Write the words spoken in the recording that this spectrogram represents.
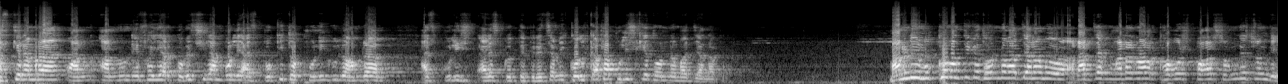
আজকের আমরা আননুন এফআইআর করেছিলাম বলে আজ প্রকৃত খুনিগুলো আমরা আজ পুলিশ অ্যারেস্ট করতে পেরেছি। আমি কলকাতা পুলিশকে ধন্যবাদ জানাব। মাননীয় মুখ্যমন্ত্রীকে ধন্যবাদ জানাব। রাজ্জাক মার্ডার হওয়ার খবর পাওয়ার সঙ্গে সঙ্গে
